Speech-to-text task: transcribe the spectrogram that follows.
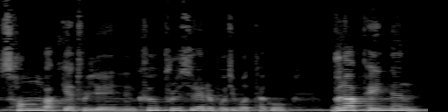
성 밖에 둘려 있는 그 불수레를 보지 못하고 눈앞에 있는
